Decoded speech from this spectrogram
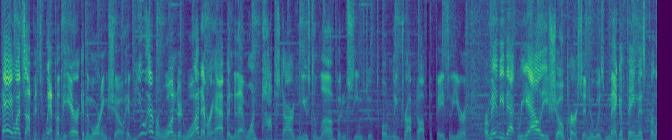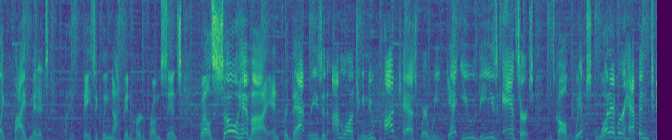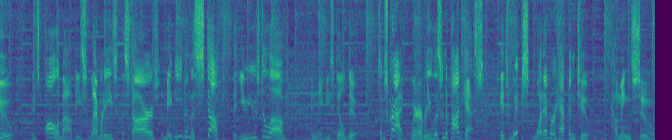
Hey, what's up? It's Whip of the Eric in the Morning Show. Have you ever wondered whatever happened to that one pop star you used to love but who seems to have totally dropped off the face of the earth? Or maybe that reality show person who was mega famous for like five minutes but has basically not been heard from since? Well, so have I. And for that reason, I'm launching a new podcast where we get you these answers. It's called Whip's Whatever Happened To. It's all about the celebrities, the stars, and maybe even the stuff that you used to love and maybe still do. Subscribe wherever you listen to podcasts. It's Whips Whatever Happened To, coming soon.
